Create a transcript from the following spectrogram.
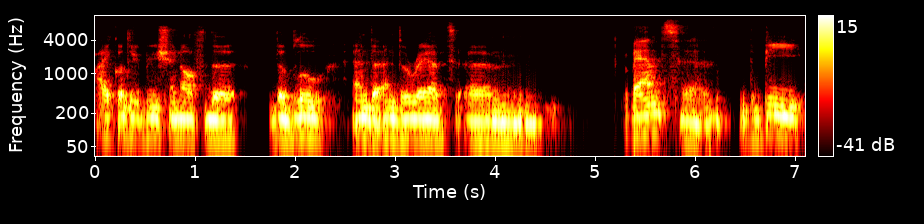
high contribution of the the blue and and the red um, bands. Uh, the B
